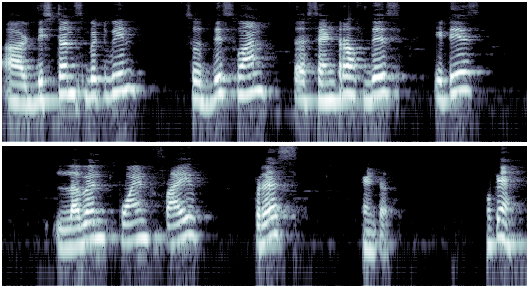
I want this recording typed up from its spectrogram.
uh, distance between so this one the center of this it is 11.5 press enter. Okay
